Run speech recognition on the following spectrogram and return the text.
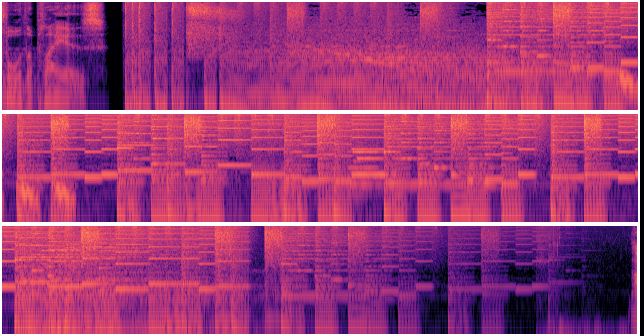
For the players.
